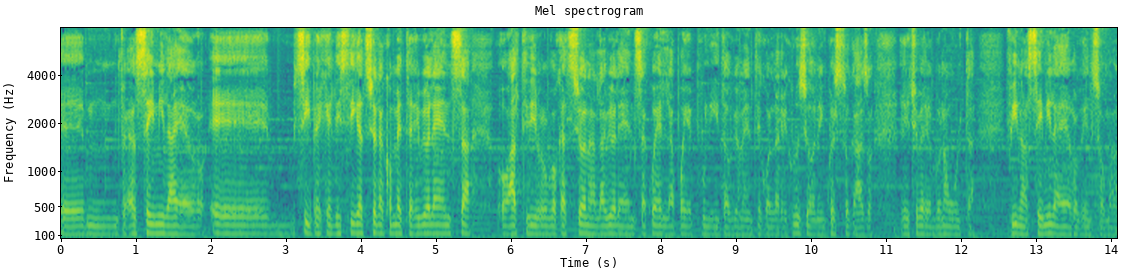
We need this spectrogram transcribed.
ehm, a 6.000 euro. E, sì, perché l'istigazione a commettere violenza o atti di provocazione alla violenza, quella poi è punita ovviamente con la reclusione, in questo caso riceverebbe una multa fino a 6.000 euro che insomma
